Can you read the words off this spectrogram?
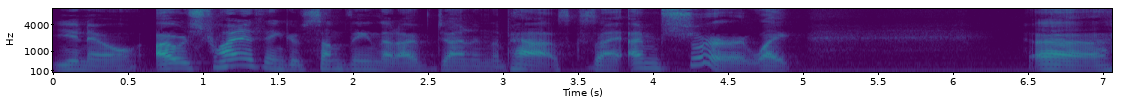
You know, I was trying to think of something that I've done in the past because I'm sure, like, uh,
